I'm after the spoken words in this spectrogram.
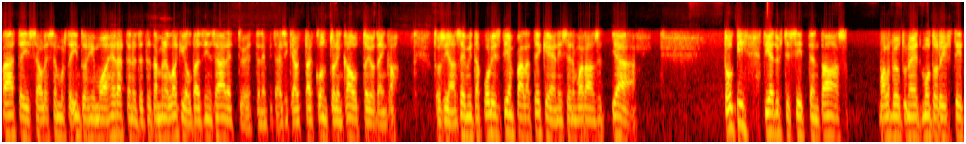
päättäjissä ole semmoista intohimoa herättänyt, että tämmöinen laki oltaisiin säädetty, että ne pitäisi käyttää konttorin kautta, jotenka tosiaan se, mitä poliisi tien päällä tekee, niin sen varaan se jää. Toki tietysti sitten taas valveutuneet motoristit,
